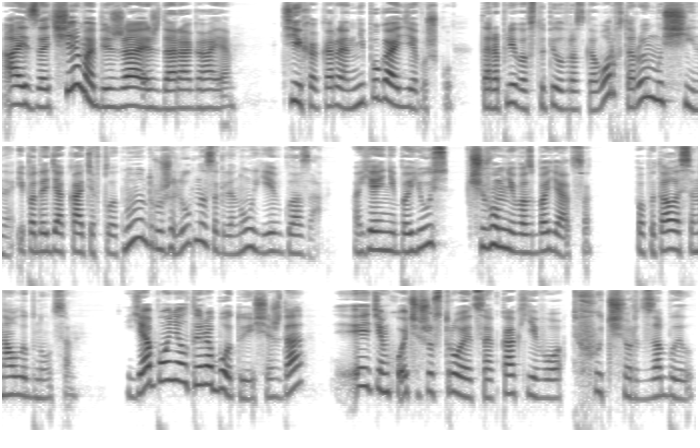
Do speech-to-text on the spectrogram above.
Ай, зачем обижаешь, дорогая? Тихо, Карен, не пугай девушку. Торопливо вступил в разговор второй мужчина и, подойдя к Кате вплотную, дружелюбно заглянул ей в глаза. «А я и не боюсь. Чего мне вас бояться?» Попыталась она улыбнуться. «Я понял, ты работу ищешь, да? Этим хочешь устроиться, как его? Фу, черт, забыл.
